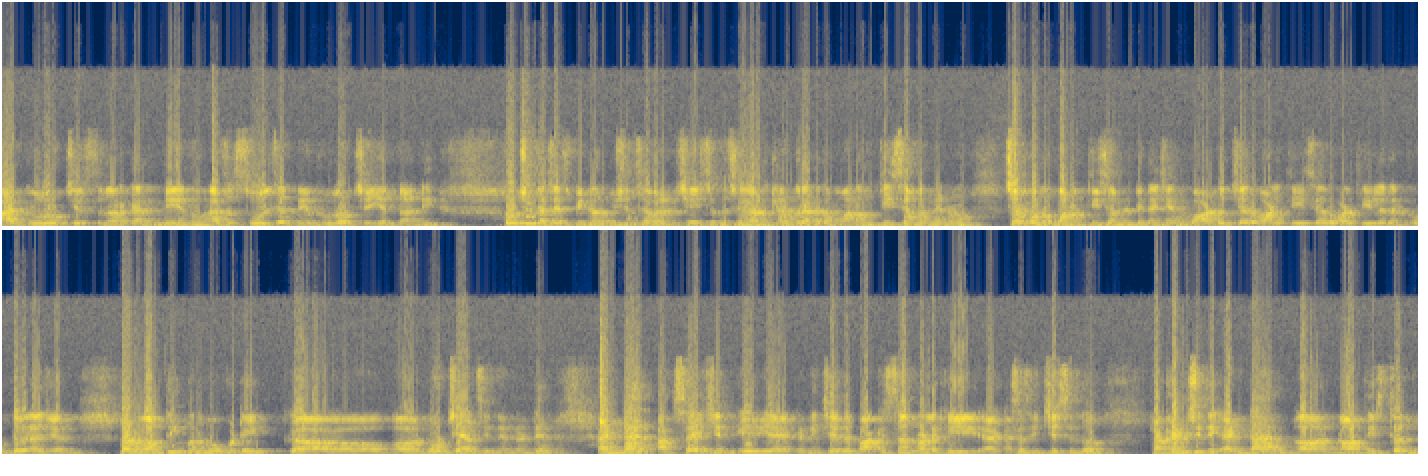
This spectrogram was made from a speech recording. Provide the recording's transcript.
ఆయన రూల్ అవుట్ చేస్తున్నారు కానీ నేను యాజ్ అ సోల్జర్ నేను రూల్ అవుట్ చేయను దాన్ని. వచ్చి ఎస్పీఆర్ మిషన్స్ ఎవరైనా చేసి అందుకే అంటారు మనం తీసామని నేను చెప్పను మనం తీసామని డినై చేయను. వాళ్ళు వచ్చారు వాళ్ళు తీశారు వాళ్ళు తీయలేదు అనుకుంటే డినై చేయను. బట్ వన్ థింగ్ మనం ఒకటి uh, uh, నోట్ చేయాల్సింది ఏంటంటే ఎంటైర్ అక్సైచిన్ ఏరియా ఎక్కడి నుంచి అయితే పాకిస్తాన్ వాళ్ళకి యాక్సెస్ ఇచ్చేసిందో అక్కడి నుంచి the entire north eastern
